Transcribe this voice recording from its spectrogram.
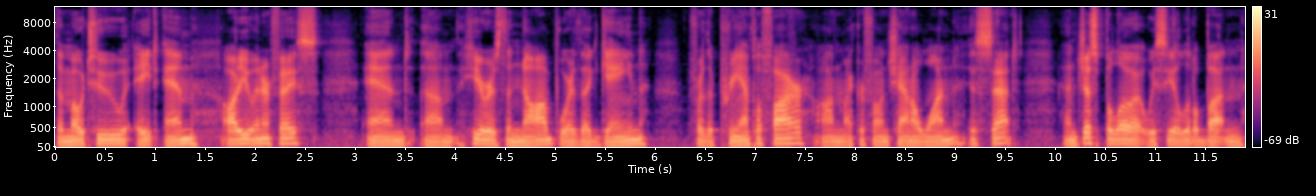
the Motu 8M audio interface and um, here is the knob where the gain for the preamplifier on microphone channel 1 is set. And just below it we see a little button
